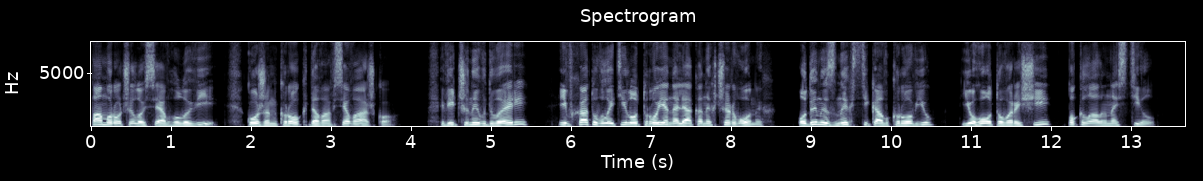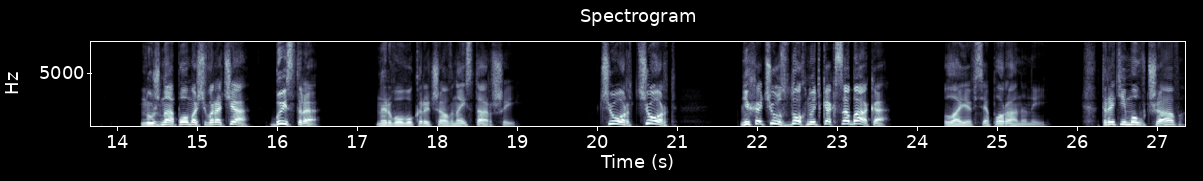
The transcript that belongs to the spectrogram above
Паморочилося в голові, кожен крок давався важко. Відчинив двері, і в хату влетіло троє наляканих червоних. Один із них стікав кров'ю, його товариші поклали на стіл. Нужна помощь врача! Быстро! нервово кричав найстарший. Чорт, чорт! Не хочу здохнуть, як собака. лаявся поранений. Третій мовчав,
